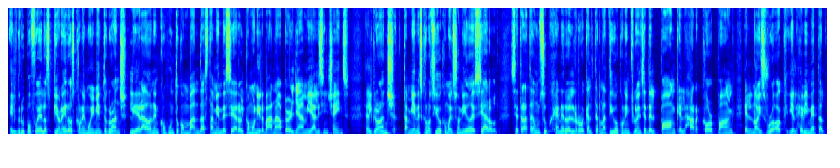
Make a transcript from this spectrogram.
El grupo fue de los pioneros con el movimiento grunge, liderado en el conjunto con bandas también de Seattle como Nirvana, Pearl Jam y Alice in Chains. El grunge también es conocido como el sonido de Seattle. Se trata de un subgénero del rock alternativo con influencias del punk, el hardcore punk, el noise rock y el heavy metal,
